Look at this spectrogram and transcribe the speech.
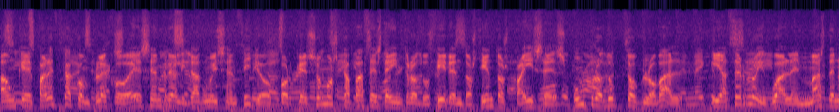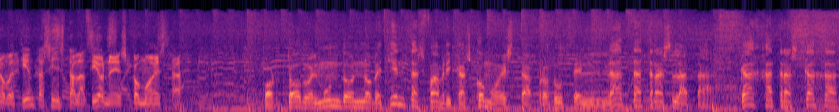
Aunque parezca complejo, es en realidad muy sencillo, porque somos capaces de introducir en 200 países un producto global y hacerlo igual en más de 900 instalaciones como esta. Por todo el mundo, 900 fábricas como esta producen lata tras lata, caja tras caja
